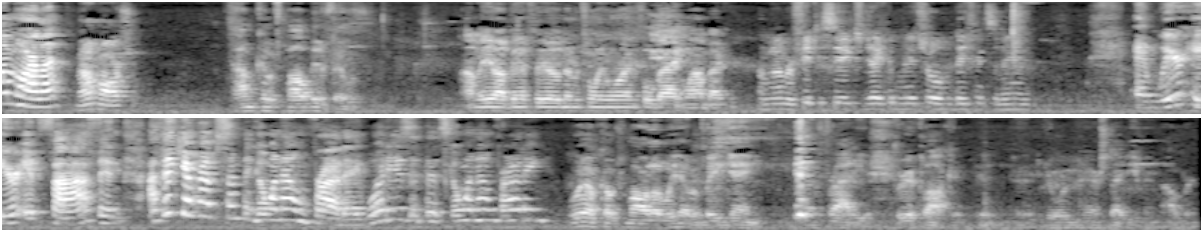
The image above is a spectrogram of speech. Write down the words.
I'm Marla. I'm Marshall. I'm Coach Paul Benefield. I'm Eli Benefield, number 21, fullback and linebacker. I'm number 56, Jacob Mitchell, defensive end. And we're here at Fyffe. And I think y'all have something going on Friday. What is it that's going on Friday? Well, Coach Marlowe, we have a big game Friday at 3 o'clock at, at Jordan Hare Stadium in Auburn.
